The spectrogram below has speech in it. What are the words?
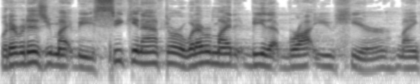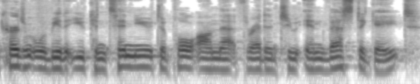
Whatever it is you might be seeking after, or whatever might be that brought you here, my encouragement would be that you continue to pull on that thread and to investigate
